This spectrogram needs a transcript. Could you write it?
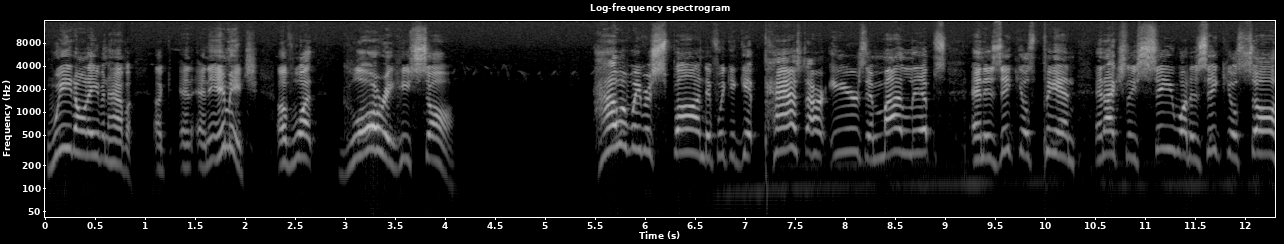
we don't even have a, a an, an image of what glory he saw. How would we respond if we could get past our ears and my lips and Ezekiel's pen and actually see what Ezekiel saw?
